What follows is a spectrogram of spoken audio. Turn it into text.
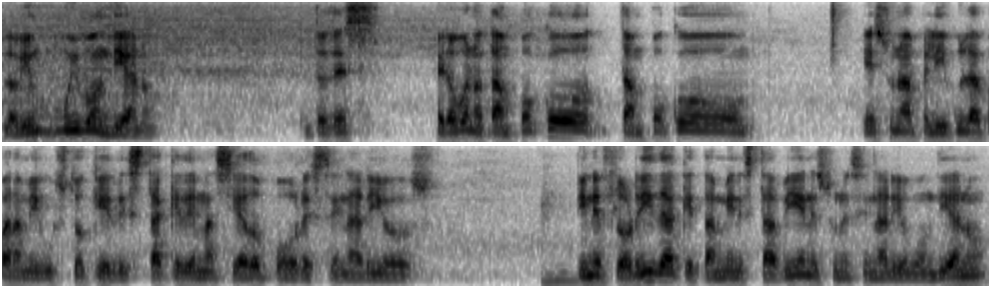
Lo vi muy bondiano. Entonces, pero bueno, tampoco, tampoco es una película para mi gusto que destaque demasiado por escenarios. Tiene Florida, que también está bien, es un escenario bondiano,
